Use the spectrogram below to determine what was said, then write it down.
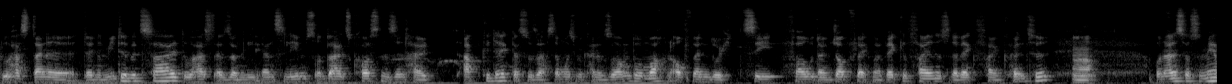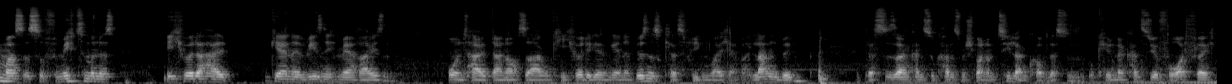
du hast deine, deine Miete bezahlt, du hast also deine ganzen Lebensunterhaltskosten sind halt abgedeckt, dass du sagst, da muss ich mir keine Sorgen drum machen, auch wenn durch CV dein Job vielleicht mal weggefallen ist oder weggefallen könnte. Ja. Und alles, was du mehr machst, ist so für mich zumindest, ich würde halt gerne wesentlich mehr reisen und halt dann auch sagen, okay, ich würde gerne Business Class fliegen, weil ich einfach lang bin, dass du sagen kannst, du kannst entspannt am Ziel ankommen, dass du, okay, und dann kannst du dir vor Ort vielleicht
